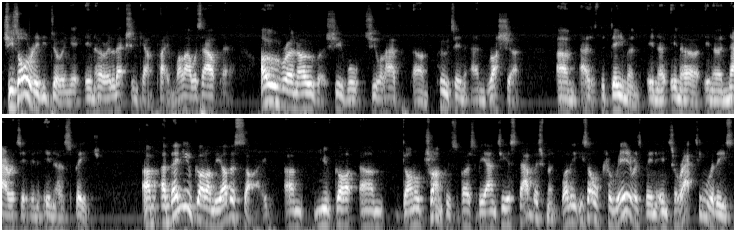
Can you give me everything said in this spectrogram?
She's already doing it in her election campaign while I was out there. Over and over, she will she will have um, Putin and Russia um, as the demon in her in her in her narrative in, in her speech. Um, and then you've got on the other side, um, you've got Donald Trump, who's supposed to be anti-establishment. Well, his whole career has been interacting with these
